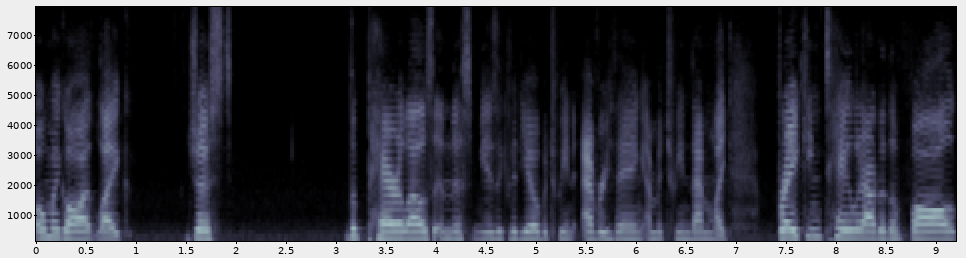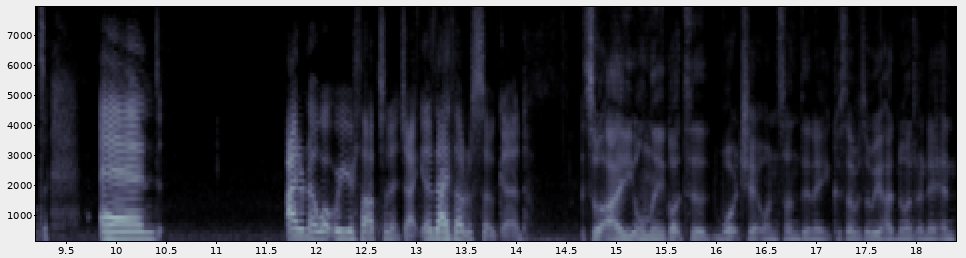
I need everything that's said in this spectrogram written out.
oh my god, like just the parallels in this music video between everything and between them like breaking Taylor out of the vault and I don't know, what were your thoughts on it, Jack? Because I thought it was so good. so I only got to watch it on Sunday night because I was away, I had no internet, and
